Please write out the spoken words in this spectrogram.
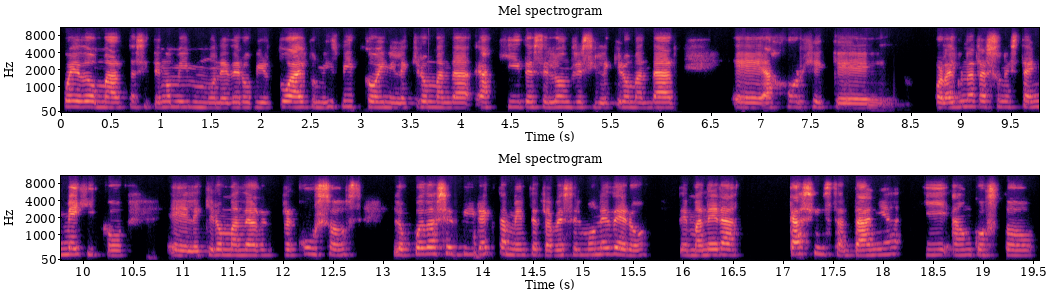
puedo, Marta, si tengo mi monedero virtual con mis Bitcoin y le quiero mandar aquí desde Londres y le quiero mandar eh, a Jorge que por alguna razón está en México, eh, le quiero mandar recursos, lo puedo hacer directamente a través del monedero de manera casi instantánea y a un costo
